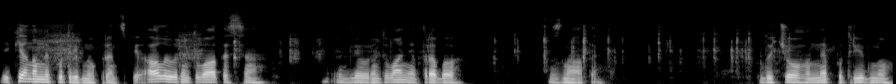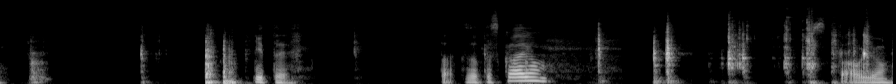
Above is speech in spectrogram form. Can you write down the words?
яке нам не потрібно, в принципі, але орієнтуватися для орієнтування треба знати, до чого не потрібно іти. Так, затискаю, ставлю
